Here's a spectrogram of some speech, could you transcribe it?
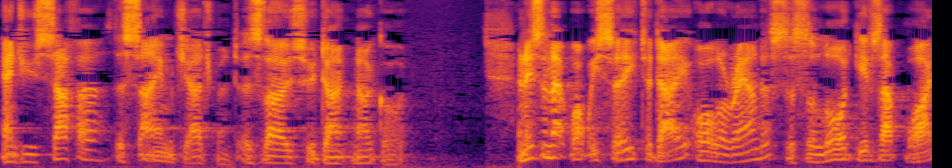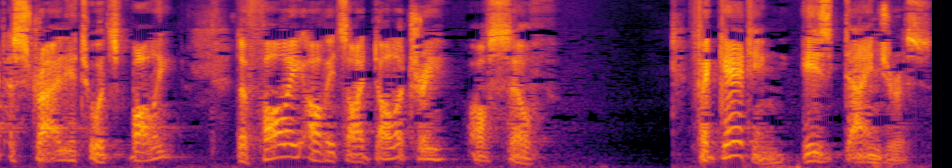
And you suffer the same judgment as those who don't know God. And isn't that what we see today all around us as the Lord gives up white Australia to its folly? The folly of its idolatry of self. Forgetting is dangerous.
